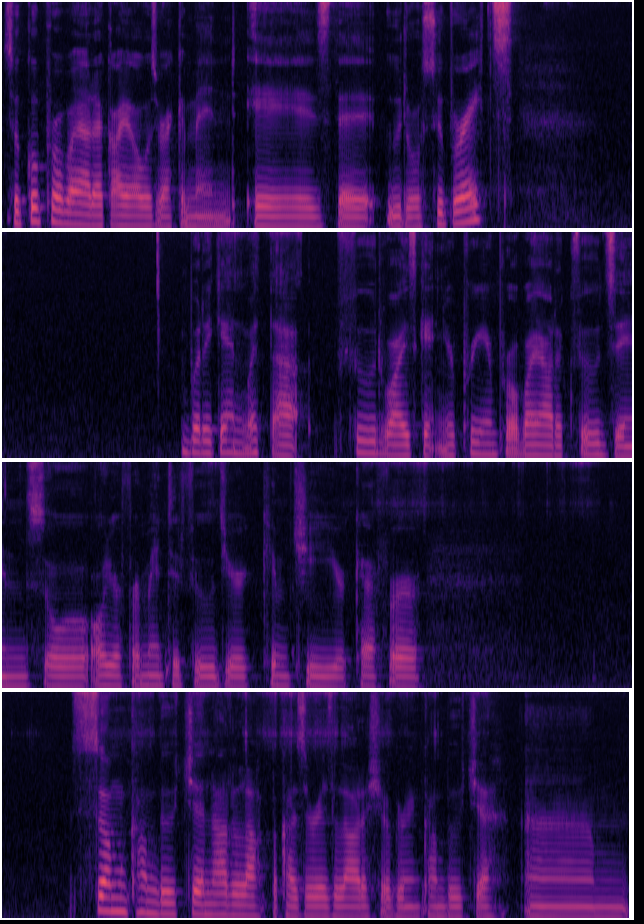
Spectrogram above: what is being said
So good probiotic I always recommend is the Udo Super 8s. But again with that food wise getting your pre and probiotic foods in, so all your fermented foods, your kimchi, your kefir, some kombucha, not a lot because there is a lot of sugar in kombucha. Um,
